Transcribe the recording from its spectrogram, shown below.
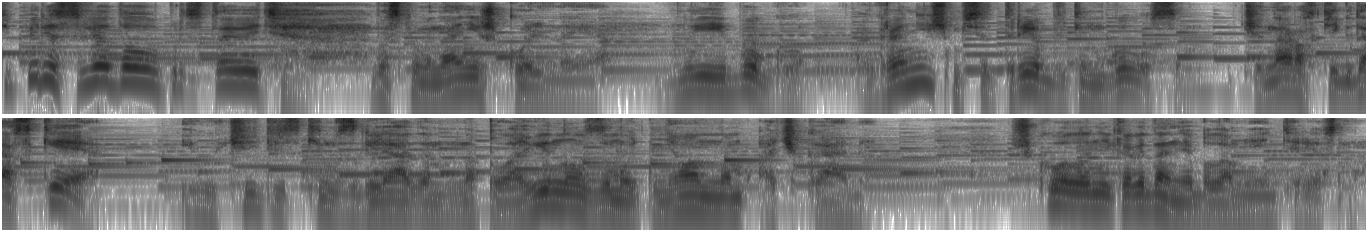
Теперь следовало представить воспоминания школьные. Ну ей-богу, ограничимся требовательным голосом, чинаровский к доске и учительским взглядом, наполовину замутненным очками. Школа никогда не была мне интересна.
